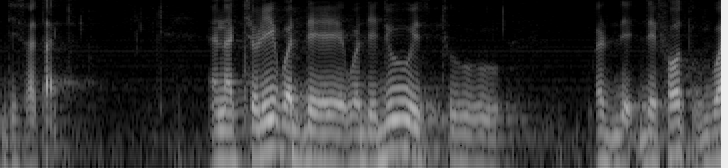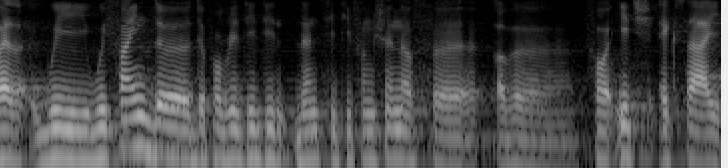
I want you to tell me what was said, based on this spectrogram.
this attack. And actually what they, what they do is to, uh, they, they, thought, well, we, we find the, the probability density function of, uh, of, uh, for each xi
